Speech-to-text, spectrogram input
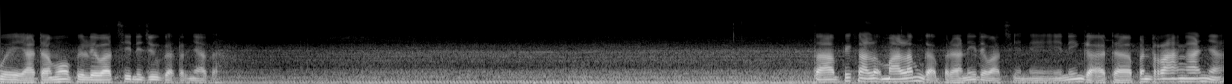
Wih, ada mobil lewat sini juga ternyata. Tapi kalau malam nggak berani lewat sini. Ini nggak ada penerangannya.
